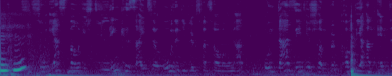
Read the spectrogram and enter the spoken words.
Mhm. Zuerst baue ich die linke Seite ohne die Glücksverzauberung ab. Und da seht ihr schon, bekommen wir am Ende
